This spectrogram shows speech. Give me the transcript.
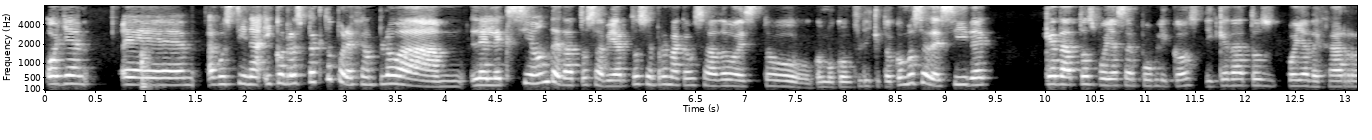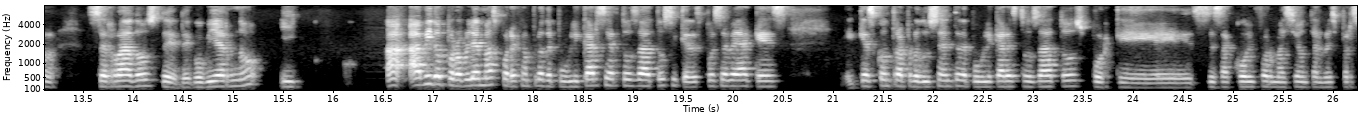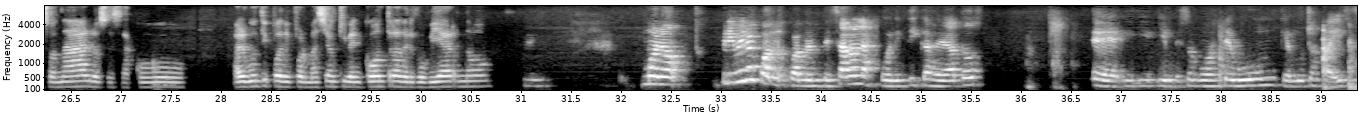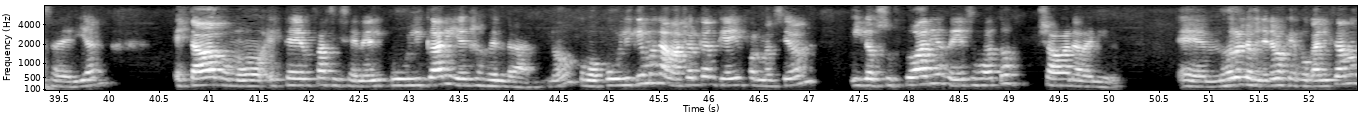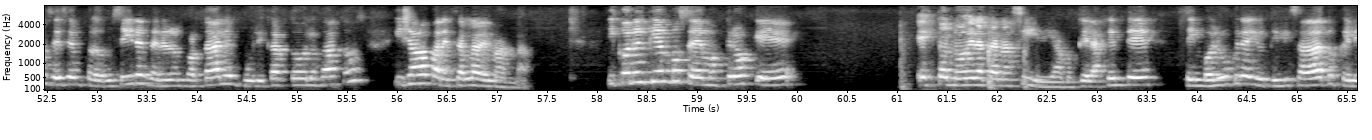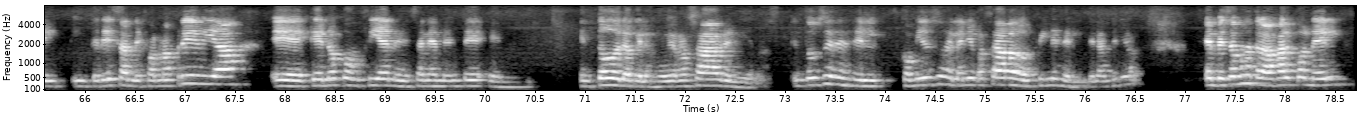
Oye, eh, Agustina, y con respecto, por ejemplo, a mm, la elección de datos abiertos, siempre me ha causado esto como conflicto. ¿Cómo se decide qué datos voy a hacer públicos y qué datos voy a dejar cerrados de, gobierno? Y ha, habido problemas, por ejemplo, de publicar ciertos datos y que después se vea que es que es contraproducente de publicar estos datos porque se sacó información tal vez personal o se sacó algún tipo de información que iba en contra del gobierno? Bueno, primero cuando, cuando empezaron las políticas de datos eh, y, empezó como este boom que muchos países adherían, estaba como este énfasis en el publicar y ellos vendrán, ¿no? Como publiquemos la mayor cantidad de información y los usuarios de esos datos ya van a venir. Eh, nosotros lo que tenemos que focalizarnos es en producir, en tener un portal, en publicar todos los datos y ya va a aparecer la demanda. Y con el tiempo se demostró que esto no era tan así, digamos, que la gente se involucra y utiliza datos que le interesan de forma previa, eh, que no confía necesariamente en, todo lo que los gobiernos abren y demás. Entonces, desde el comienzo del año pasado, fines del, anterior, empezamos a trabajar con el,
